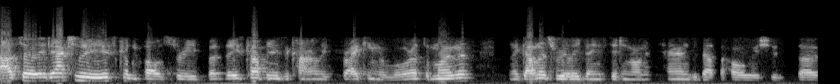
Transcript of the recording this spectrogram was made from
Uh, so it actually is compulsory, but these companies are currently breaking the law at the moment, and the government's really been sitting on its hands about the whole issue. So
